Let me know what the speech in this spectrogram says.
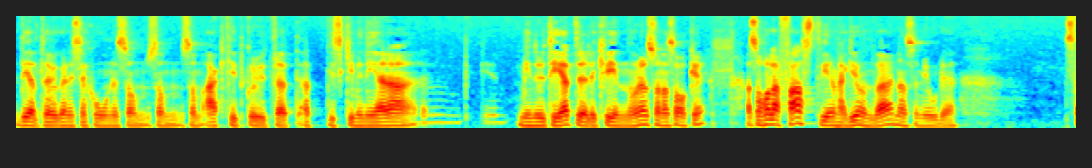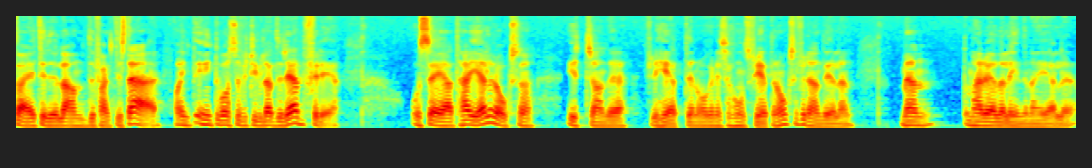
delta i organisationer som, som, som aktivt går ut för att, att diskriminera minoriteter eller kvinnor och sådana saker. Alltså hålla fast vid de här grundvärdena som gjorde Sverige till det land det faktiskt är. Och inte, inte vara så förtvivlat rädd för det. Och säga att här gäller det också yttrandefriheten och organisationsfriheten också för den delen. Men de här röda linjerna gäller.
